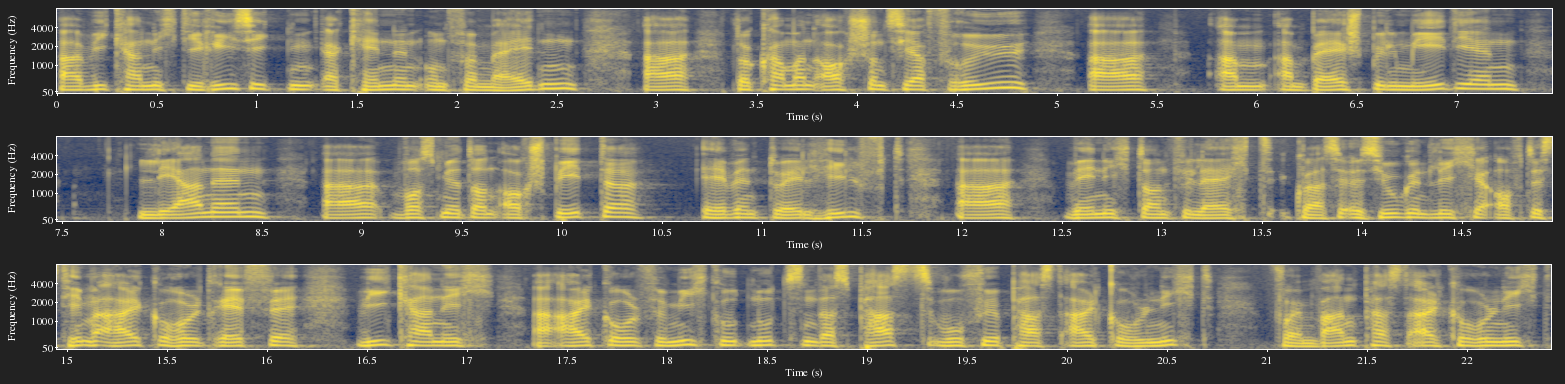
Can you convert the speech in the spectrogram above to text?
äh, wie kann ich die Risiken erkennen und vermeiden. Äh, da kann man auch schon sehr früh äh, am, am Beispiel Medien lernen, äh, was mir dann auch später eventuell hilft, äh, wenn ich dann vielleicht quasi als Jugendlicher auf das Thema Alkohol treffe. Wie kann ich äh, Alkohol für mich gut nutzen? Das passt. Wofür passt Alkohol nicht? Vor allem, wann passt Alkohol nicht?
